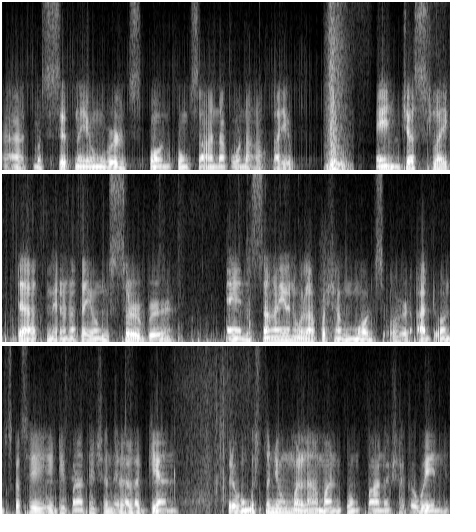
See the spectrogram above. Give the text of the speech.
At masaset na yung word spawn kung saan ako nakatayo. And just like that, meron na tayong server. And sa ngayon, wala pa siyang mods or add-ons kasi di pa natin siya nilalagyan. Pero kung gusto nyong malaman kung paano siya gawin,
